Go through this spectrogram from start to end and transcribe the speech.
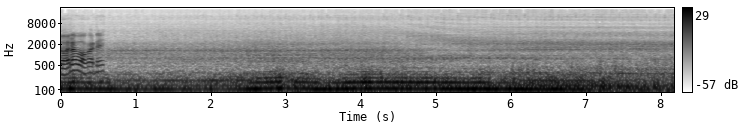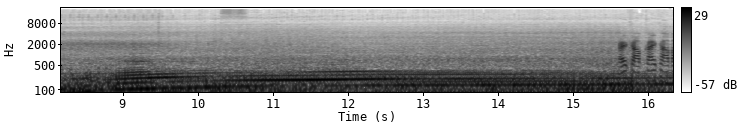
จอดแล้วบอกกันดิใครขับ ใครขับ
